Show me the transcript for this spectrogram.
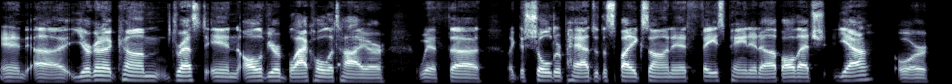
and uh, you're going to come dressed in all of your black hole attire with uh, like the shoulder pads with the spikes on it, face painted up, all that. Sh- yeah, or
